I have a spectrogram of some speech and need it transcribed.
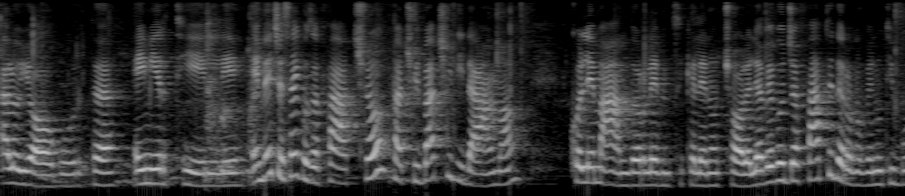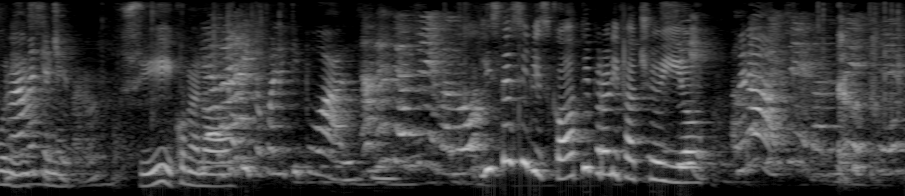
allo yogurt e i mirtilli. E invece sai cosa faccio? Faccio i baci di dama con le mandorle anziché le nocciole. Li avevo già fatti ed erano venuti buonissimi. Sì, come no. Ho capito, quelle tipo alte. A me piacevano. Gli stessi biscotti però li faccio io. Però piacevano invece.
